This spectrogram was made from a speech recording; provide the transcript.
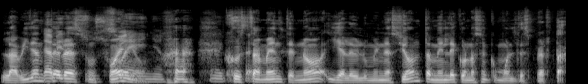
la vida entera es un sueño, justamente, ¿no? Y a la iluminación también le conocen como el despertar.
